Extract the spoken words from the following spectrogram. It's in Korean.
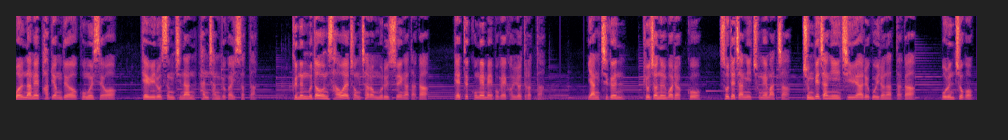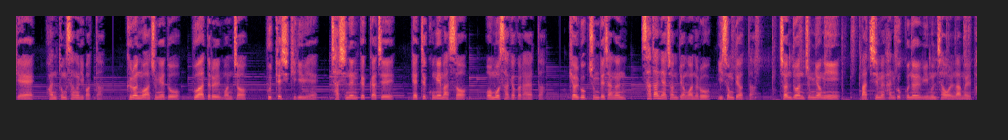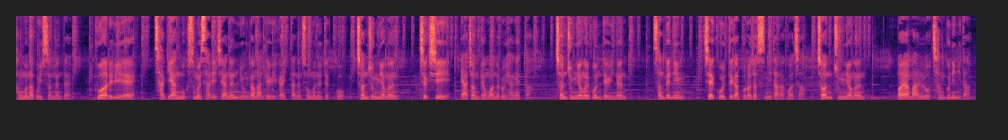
월남에 파병되어 공을 세워 대위로 승진한 한 장교가 있었다. 그는 무더운 4월 정찰 업무를 수행하다가 베트콩의 매복에 걸려들었다. 양측은 교전을 벌였고 소대장이 총에 맞자 중대장이 지휘하려고 일어났다가 오른쪽 어깨에 관통상을 입었다. 그런 와중에도 부하들을 먼저 후퇴시키기 위해 자신은 끝까지 베트콩에 맞서 어모 사격을 하였다. 결국 중대장은 사단야전 병원으로 이송되었다. 전두환 중령이 마침 한국군을 위문차 월남을 방문하고 있었는데 부하를 위해 자기 한 목숨을 사리지 않은 용감한 대위가 있다는 소문을 듣고 전 중령은 즉시 야전병원으로 향했다. 전 중령을 본 대위는 선배님 제 골대가 부러졌습니다라고 하자 전 중령은 너야말로 참군인이다.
